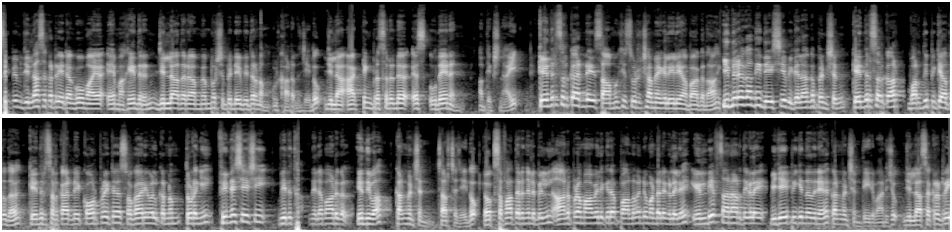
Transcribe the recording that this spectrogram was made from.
സി പി എം ജില്ലാ സെക്രട്ടേറിയറ്റ് അംഗവുമായ എ മഹേന്ദ്രൻ ജില്ലാതല മെമ്പർഷിപ്പിന്റെ വിതരണം ഉദ്ഘാടനം ചെയ്തു. ജില്ലാ ആക്ടിംഗ് പ്രസിഡന്റ് എസ് ഉദയനൻ അധ്യക്ഷനായി. കേന്ദ്ര സർക്കാരിന്റെ സാമൂഹ്യ സുരക്ഷാ മേഖലയിലെ അപാകത ഇന്ദിരാഗാന്ധി ദേശീയ വികലാംഗ പെൻഷൻ കേന്ദ്ര സർക്കാർ വർദ്ധിപ്പിക്കാത്തത് കേന്ദ്ര സർക്കാരിന്റെ കോർപ്പറേറ്റ് സ്വകാര്യവൽക്കരണം തുടങ്ങി ഭിന്നശേഷി വിരുദ്ധ നിലപാടുകൾ എന്നിവ കൺവെൻഷൻ ചർച്ച ചെയ്തു. ലോക്സഭാ തെരഞ്ഞെടുപ്പിൽ ആലപ്പുഴ മാവേലിക്കര പാർലമെന്റ് മണ്ഡലങ്ങളിലെ എൽ ഡി എഫ് സ്ഥാനാർത്ഥികളെ വിജയിപ്പിക്കുന്നതിന് കൺവെൻഷൻ തീരുമാനിച്ചു. ജില്ലാ സെക്രട്ടറി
